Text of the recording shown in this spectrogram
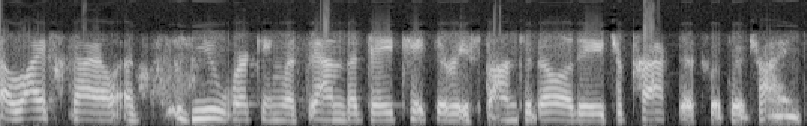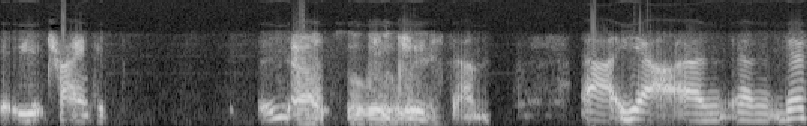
A lifestyle of you working with them, but they take the responsibility to practice what they're trying to you're trying to Absolutely. teach them. Uh, yeah, and, and this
